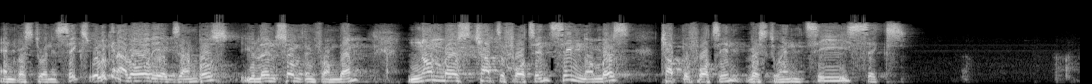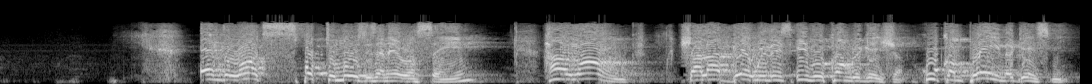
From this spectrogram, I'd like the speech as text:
and verse 26. We're looking at all the examples. You learned something from them. Numbers chapter 14, same Numbers, chapter 14, verse 26. And the Lord spoke to Moses and Aaron saying, How long shall I bear with this evil congregation who complain against me?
